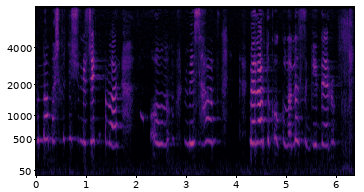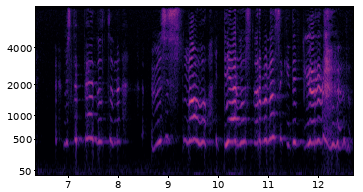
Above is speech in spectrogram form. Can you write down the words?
Bundan başka düşünecek ne var? Oğlum, Miss Hunt, ben artık okula nasıl giderim? Mr. Pendleton'ı, Mrs. Snow'u, diğer dostlarımı nasıl gidip görürüm?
